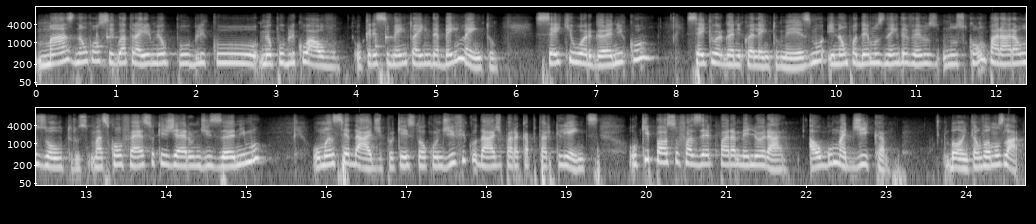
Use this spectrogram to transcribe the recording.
mas não consigo atrair meu público, meu público alvo. O crescimento ainda é bem lento. Sei que o orgânico, sei que o orgânico é lento mesmo e não podemos nem devemos nos comparar aos outros, mas confesso que gera um desânimo uma ansiedade, porque estou com dificuldade para captar clientes. O que posso fazer para melhorar? Alguma dica? Bom, então vamos lá.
